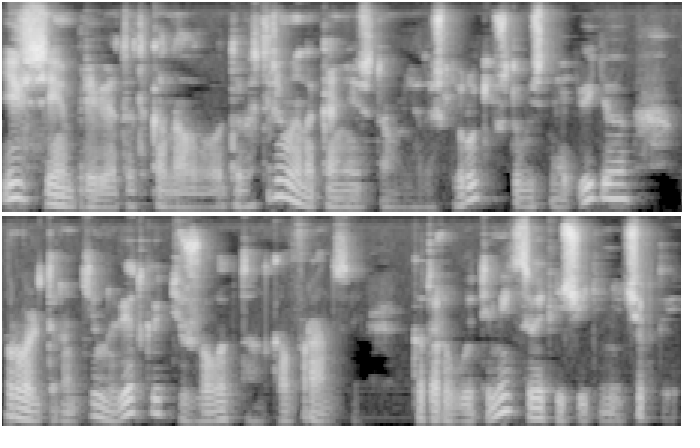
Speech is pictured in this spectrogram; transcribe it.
И всем привет, это канал Водовый Стрим, и наконец-то у меня дошли руки, чтобы снять видео про альтернативную ветку тяжелых танков Франции, которая будет иметь свои отличительные черты.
